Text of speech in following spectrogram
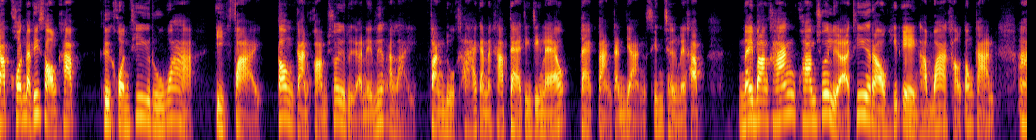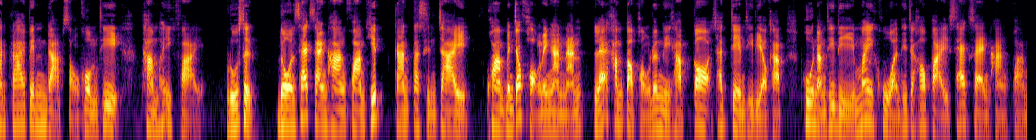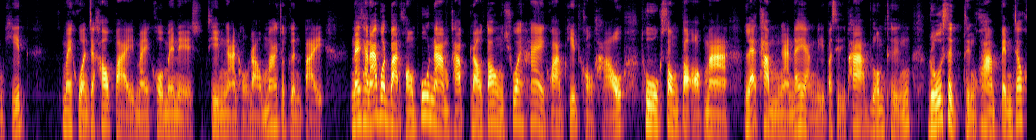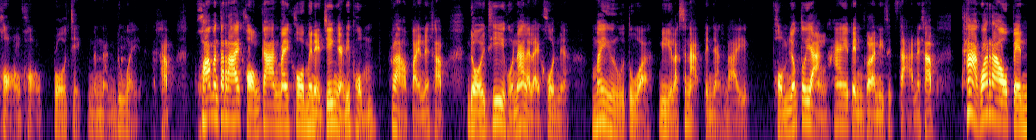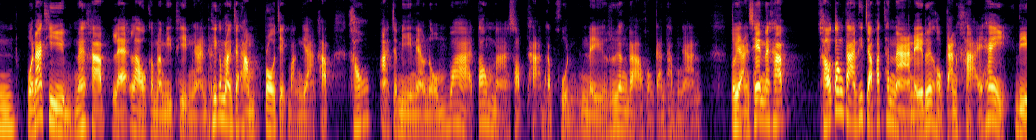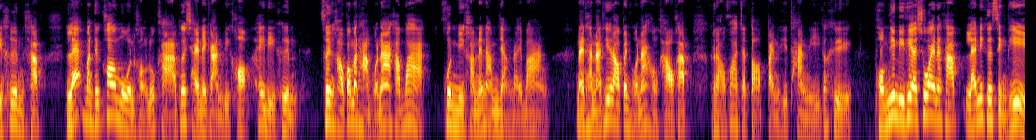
กับคนแบบที่สองครับ คือคนที่รู้ว่าอีกฝ่ายต้องการความช่วยเหลือในเรื่องอะไร ฟังดูคล้ายกันนะครับ แต่จริง ๆ แล้วแตกต่างกันอย่างสิ้นเชิงเลยครับ ในบางครั้งความช่วยเหลือที่เราคิดเองครับว่าเขาต้องการอาจกลายเป็นดาบสองคมที่ทำให้อีกฝ่าย รู้สึกโดนแทรกแซงทางความคิดการตัดสินใจ ความเป็นเจ้าของในงานนั้น และคำตอบของเรื่องนี้ครับ ก็ชัดเจนทีเดียวครับ ผู้นำที่ดีไม่ควรที่จะเข้าไปแทรกแซงทางความคิด ไม่ควรจะเข้าไปไมโคร manage ทีมงานของเรามากจนเกินไป ในฐานะบทบาทของผู้นำครับ เราต้องช่วยให้ความคิดของเขาถูกส่งต่อออกมา และทำงานได้อย่างมีประสิทธิภาพ รวมถึงรู้สึกถึงความเป็นเจ้าของของโปรเจกต์นั้นๆ ด้วยนะครับความอันตรายของการไมโคร managing อย่างที่ผม กล่าวไปนะครับ โดยที่หัวหน้าหลาย ๆ คนเนี่ยไม่รู้ตัวมีลักษณะเป็นอย่างไร ผมยกตัวอย่างให้เป็นกรณีศึกษานะครับ ถ้าหากว่าเราเป็นหัวหน้าทีมนะครับ และเรากำลังมีทีมงานที่กำลังจะทำโปรเจกต์บางอย่างครับเขาอาจจะมีแนวโน้มว่าต้องมาสอบถามกับคุณในเรื่องราวของการทำงาน ตัวอย่างเช่นนะครับเขาต้องการที่จะพัฒนาในเรื่องของการขายให้ดีขึ้นครับ และบันทึกข้อมูลของลูกค้าเพื่อใช้ในการวิเคราะห์ให้ดีขึ้น ซึ่งเขาก็มาถามหัวหน้าครับว่าคุณมีคำแนะนำอย่างไรบ้าง ในฐานะที่เราเป็นหัวหน้าของเขาครับ เราก็อาจจะตอบไปในทิศทางนี้ก็คือ ผมยินดีที่จะช่วยนะครับ และนี่คือสิ่งที่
